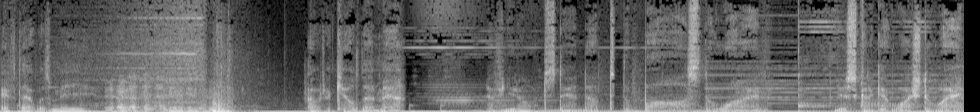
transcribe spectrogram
If that was me, I would have killed that man. If you don't stand up to the boss, the wine, you're just gonna get washed away.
